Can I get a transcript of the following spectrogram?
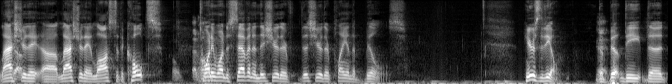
Last year they uh, last year they lost to the Colts, At home. 21 to seven, and this year they're this year they're playing the Bills. Here's the deal: The, the the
